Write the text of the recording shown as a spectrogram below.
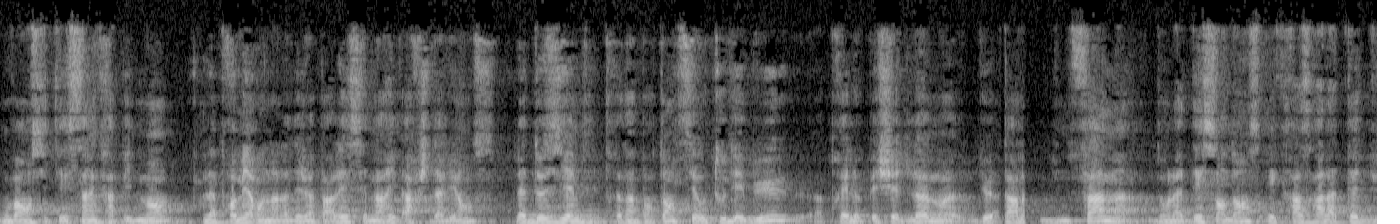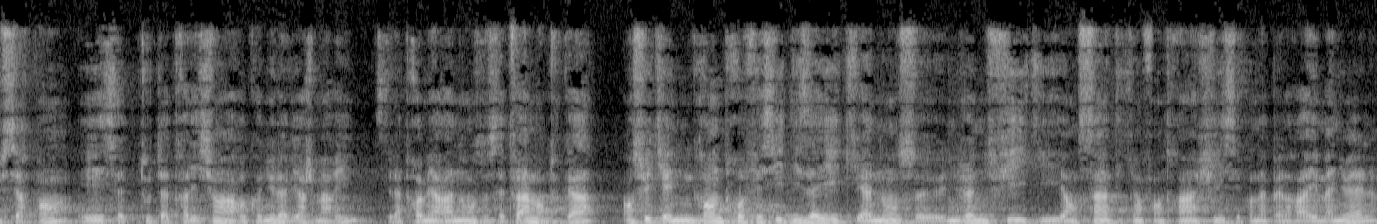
On va en citer cinq rapidement. La première, on en a déjà parlé, c'est Marie Arche d'Alliance. La deuxième, très importante, c'est au tout début, après le péché de l'homme, Dieu parle d'une femme dont la descendance écrasera la tête du serpent, et toute la tradition a reconnu la Vierge Marie. C'est la première annonce de cette femme, en tout cas. Ensuite, il y a une grande prophétie d'Isaïe qui annonce une jeune fille qui est enceinte et qui enfantera un fils et qu'on appellera Emmanuel.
